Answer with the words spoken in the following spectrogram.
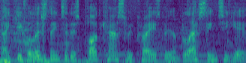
Thank you for listening to this podcast. We pray it's been a blessing to you.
